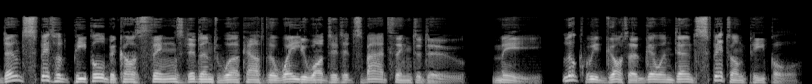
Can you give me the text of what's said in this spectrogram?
Don't spit at people because things didn't work out the way you wanted it's bad thing to do. Me. Look we gotta go and don't spit on people.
